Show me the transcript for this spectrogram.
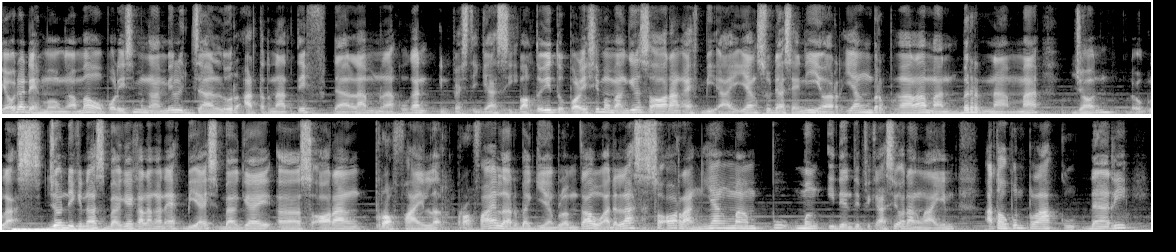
Ya udah deh, mau nggak mau, polisi mengambil jalur alternatif dalam melakukan investigasi. Waktu itu, polisi memanggil seorang FBI yang sudah senior yang berpengalaman bernama John Douglas. John dikenal sebagai kalangan FBI sebagai uh, seorang profiler. Profiler bagi yang belum tahu adalah seseorang yang mampu mengidentifikasi orang lain ataupun pelaku dari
